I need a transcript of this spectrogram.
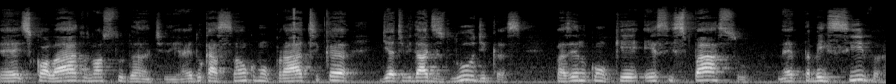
é, escolar do nosso estudante. A educação como prática de atividades lúdicas, fazendo com que esse espaço né, também sirva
